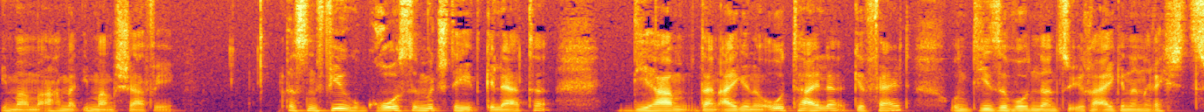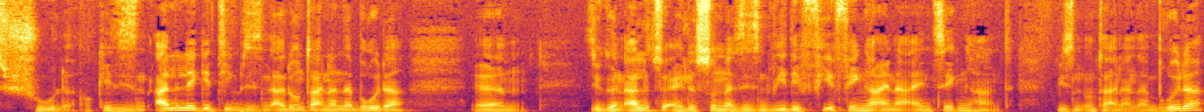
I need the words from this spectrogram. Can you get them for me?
Imam Ahmad, Imam Shafi'i. Das sind vier große Mujtahid-Gelehrte, die haben dann eigene Urteile gefällt und diese wurden dann zu ihrer eigenen Rechtsschule. Okay, sie sind alle legitim, sie sind alle untereinander Brüder, ähm, sie gehören alle zu Ahl Sunnah, sie sind wie die vier Finger einer einzigen Hand. Wir sind untereinander Brüder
